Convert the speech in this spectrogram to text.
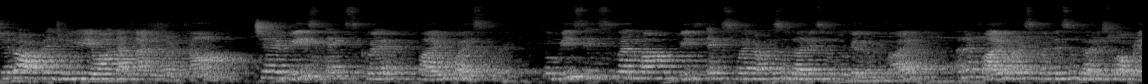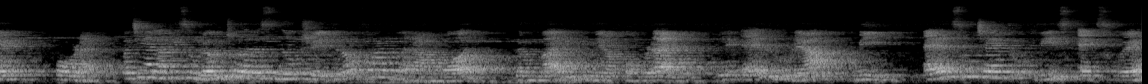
ચલો આપણે જોઈએ એવા દાખલા નંબર 3 છે 20x સ્ક્વેર 5y સ્ક્વેર. તો 20x સ્ક્વેરમાં 20x સ્ક્વેર આપણે સુધારીશું તો કે લંબાઈ અને 5y વાય ને સુધારીશું આપણે પહોળાઈ. પછી આ લખીશું લંબચોરસનું ક્ષેત્રફળ બરાબર લંબાઈ ગુણ્યા પહોળાઈ, એટલે L ગુણ્યા B. L શું છે? તો 20x સ્ક્વેર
